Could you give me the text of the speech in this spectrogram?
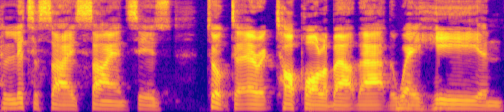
politicized science is. Talk to Eric Topol about that, the way mm-hmm. he and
